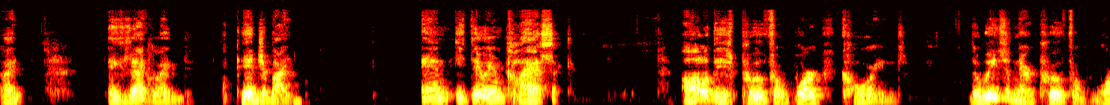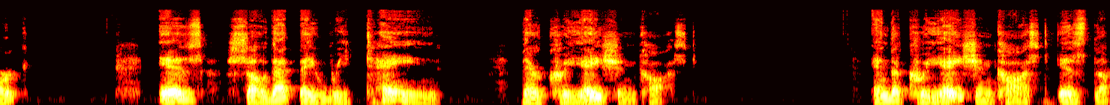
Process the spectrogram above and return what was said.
Right? Exactly like Digibyte and Ethereum Classic. All of these proof of work coins, the reason they're proof of work is so that they retain their creation cost. And the creation cost is the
